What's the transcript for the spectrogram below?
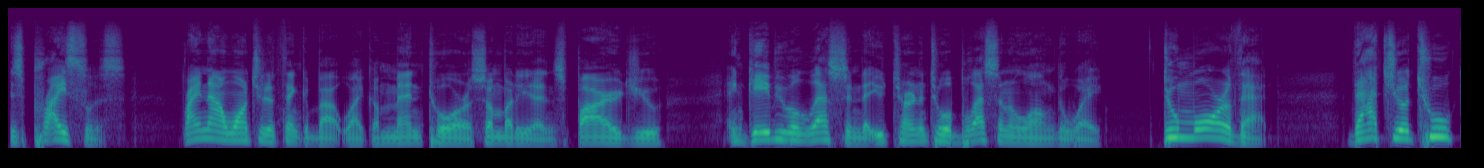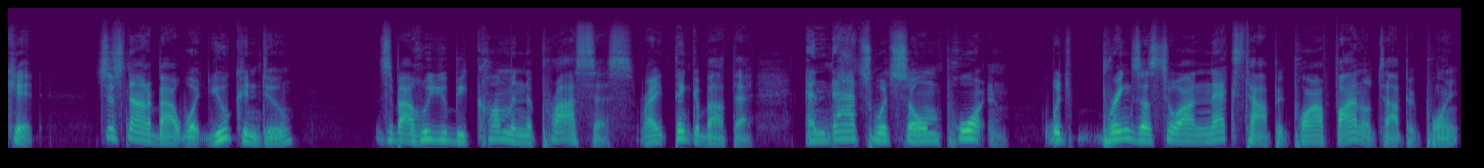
is priceless. Right now, I want you to think about like a mentor or somebody that inspired you and gave you a lesson that you turned into a blessing along the way. Do more of that. That's your toolkit. It's just not about what you can do, it's about who you become in the process, right? Think about that. And that's what's so important, which brings us to our next topic point, our final topic point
